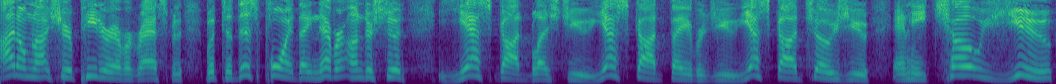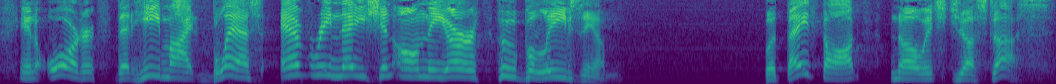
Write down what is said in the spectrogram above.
I'm not sure Peter ever grasped it, but to this point, they never understood. Yes, God blessed you. Yes, God favored you. Yes, God chose you. And He chose you in order that He might bless every nation on the earth who believes Him. But they thought, no, it's just us.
